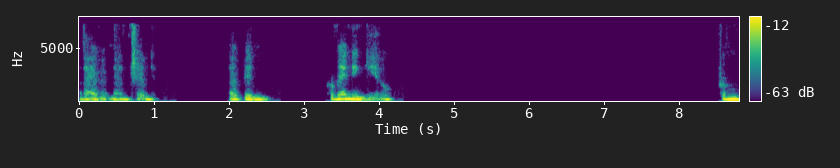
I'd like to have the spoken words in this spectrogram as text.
that I haven't mentioned have been preventing you from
